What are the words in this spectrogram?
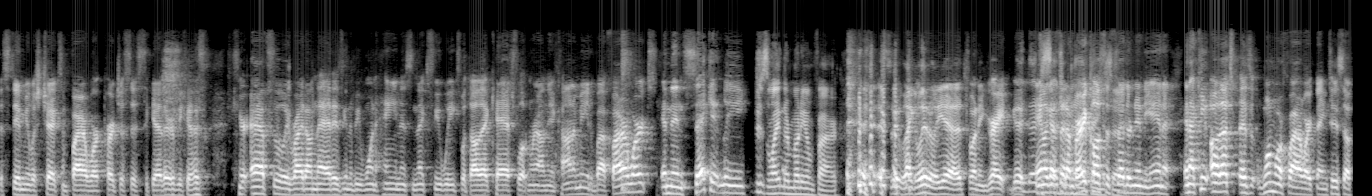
the stimulus checks and firework purchases together because You're absolutely right on that. It's going to be one heinous next few weeks with all that cash floating around the economy to buy fireworks. And then, secondly, Just lighting their money on fire. so, like literally, yeah, it's funny. Great, good. That's and like I said, I'm very close to to say. Southern Indiana, and I keep. Oh, that's, that's one more firework thing too. So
